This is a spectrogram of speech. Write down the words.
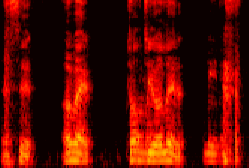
That's it. All right. Talk All to you all later. later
